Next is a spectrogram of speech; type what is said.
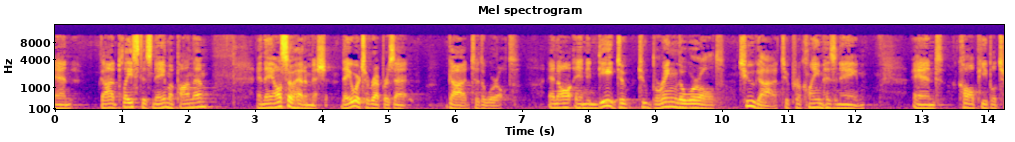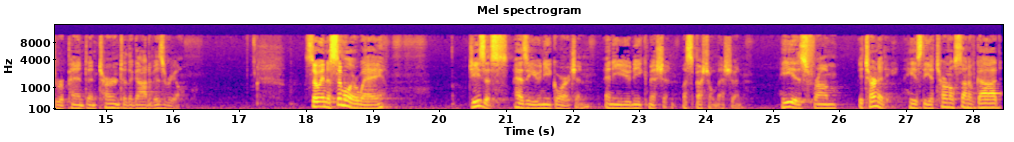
and God placed his name upon them. And they also had a mission. They were to represent God to the world, and, all, and indeed to, to bring the world to God to proclaim his name and call people to repent and turn to the God of Israel. So, in a similar way, Jesus has a unique origin and a unique mission, a special mission. He is from eternity. He is the eternal Son of God,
